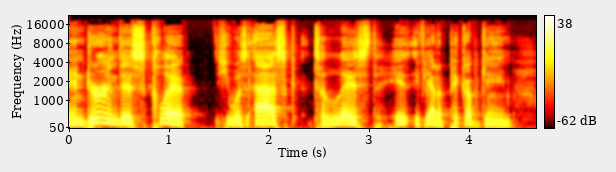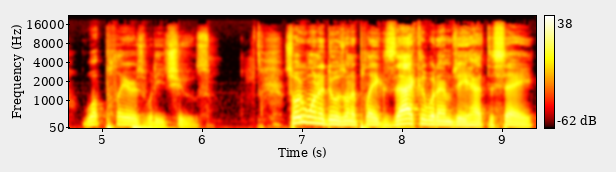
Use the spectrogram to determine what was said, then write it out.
And during this clip, he was asked to list his if he had a pickup game, what players would he choose? So what we want to do is want to play exactly what MJ had to say,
